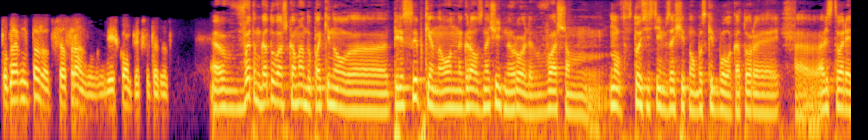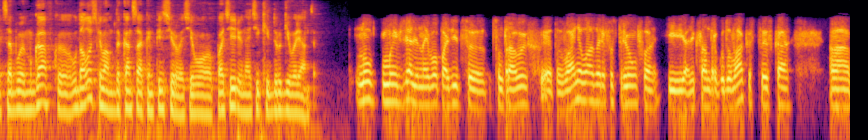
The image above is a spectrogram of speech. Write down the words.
Тут, наверное, тоже вот все сразу, весь комплекс вот этот. Э, в этом году вашу команду покинул э, Пересыпкин, он играл значительную роль в вашем, ну, в той системе защитного баскетбола, которая э, олицетворяет собой МГАВК. Удалось ли вам до конца компенсировать его потерю, найти какие-то другие варианты? Ну, мы взяли на его позицию центровых, это Ваня Лазарев из «Триумфа» и Александр Гудумак из ЦСКА. А,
